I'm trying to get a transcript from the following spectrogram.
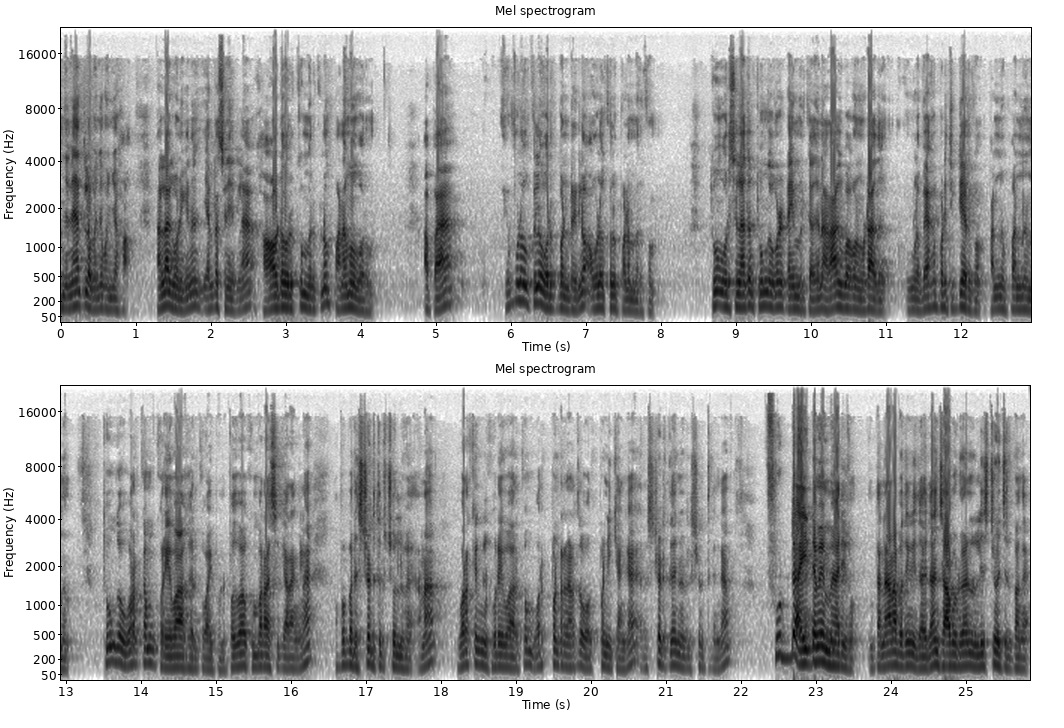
இந்த நேரத்தில் கொஞ்சம் கொஞ்சம் ஹா- நல்லா கவனிக்கணும். என்ற சனியில் ஹார்ட் ஒர்க்கும் இருக்கணும் பணமும் வரும். அப்போ எவ்வளோக்குள்ளே ஒர்க் பண்ணுறீங்களோ அவ்வளோக்குள்ளே பணம் இருக்கும். தூ ஒரு சில நேரத்தில் தூங்க கூட டைம் இருக்காது. ஏன்னா ராகு பகவான் விடாது. உங்களை வேகப்படுத்திக்கிட்டே இருக்கும். பண்ணு பண்ணுன்னு. தூங்க உறக்கம் குறைவாக இருக்க வாய்ப்பு உண்டு. பொதுவாக கும்பராசிக்காரங்களை அப்பப்போ ரெஸ்ட் எடுத்துக்க சொல்லுவேன். ஆனால் உறக்கங்கள் குறைவாக இருக்கும். ஒர்க் பண்ணுற நேரத்தில் ஒர்க் பண்ணிக்கங்க. ரெஸ்ட் எடுக்க ரெஸ்ட் எடுத்துக்கோங்க. ஃபுட்டு ஐட்டமே மாறிடும் இந்த நேரம் பார்த்தீங்கன்னா இதை தான் சாப்பிடுவேன்னு லிஸ்ட்டு வச்சுருப்பாங்க.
